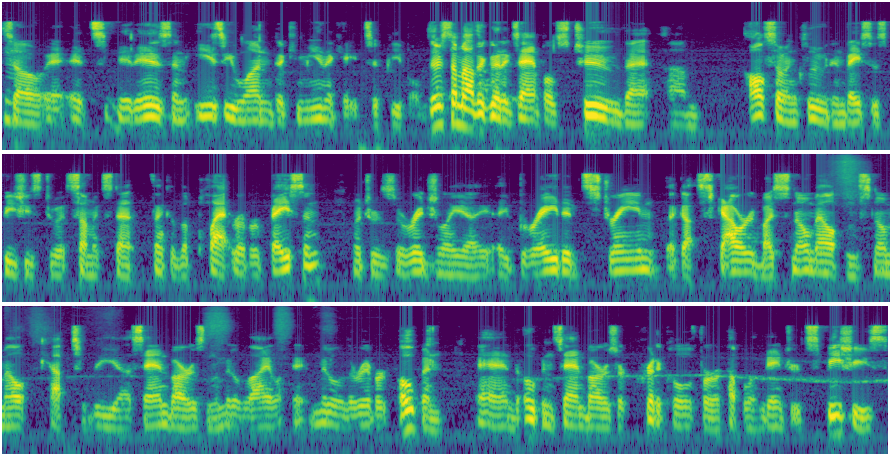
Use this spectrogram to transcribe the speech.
So it, it's it is an easy one to communicate to people. There's some other good examples too that um, also include invasive species to some extent. Think of the Platte River Basin, which was originally a, a braided stream that got scoured by snowmelt, and snowmelt kept the uh, sandbars in the middle of the island, middle of the river open. And open sandbars are critical for a couple endangered species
